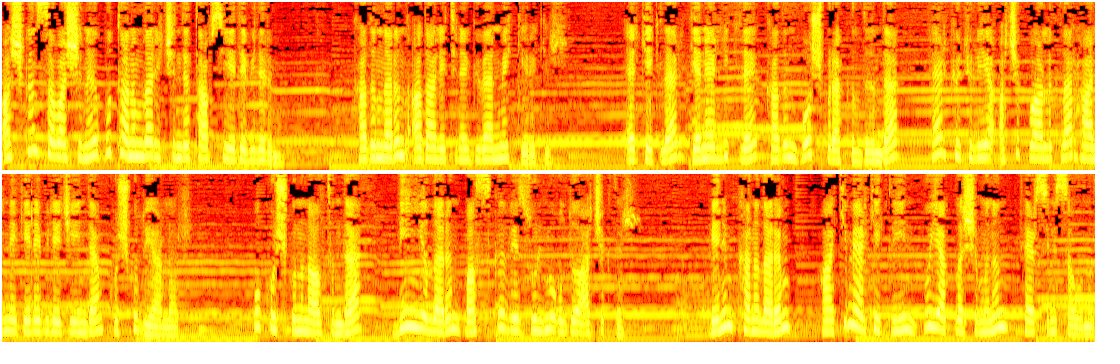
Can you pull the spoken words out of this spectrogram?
Aşkın savaşını bu tanımlar içinde tavsiye edebilirim. Kadınların adaletine güvenmek gerekir. Erkekler genellikle kadın boş bırakıldığında her kötülüğe açık varlıklar haline gelebileceğinden kuşku duyarlar. Bu kuşkunun altında bin yılların baskı ve zulmü olduğu açıktır. Benim kanılarım hakim erkekliğin bu yaklaşımının tersini savunur.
